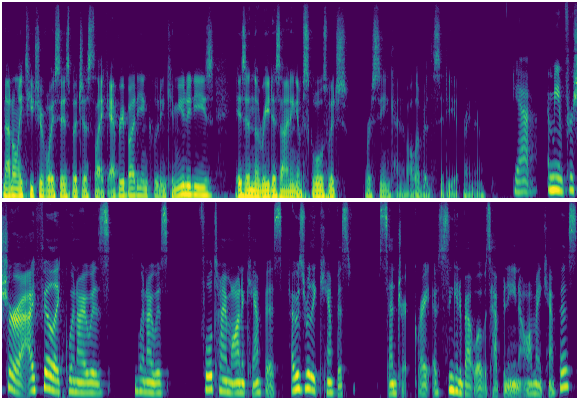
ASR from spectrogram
not only teacher voice is but just like everybody including communities is in the redesigning of schools which we're seeing kind of all over the city right now Yeah. I mean, for sure. I feel like when I was when I was full time on a campus, I was really campus centric, right? I was thinking about what was happening on my campus.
